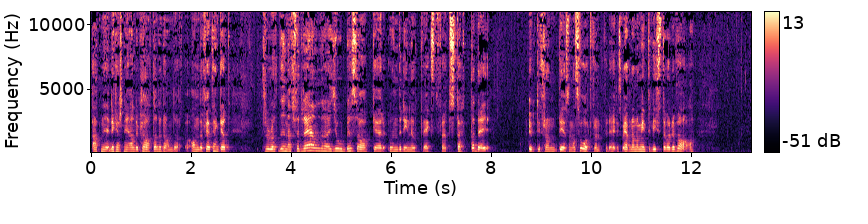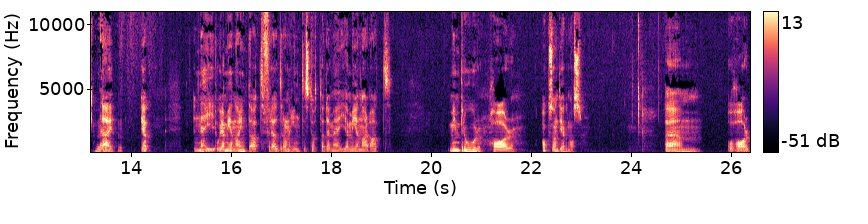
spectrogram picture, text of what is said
att ni, det kanske ni aldrig pratade om, om det. För jag tänker att, tror du att dina föräldrar gjorde saker under din uppväxt för att stötta dig utifrån det som var svårt för, för dig? Liksom, även om de inte visste vad det var? Men... Nej. Jag, nej, och jag menar inte att föräldrarna inte stöttade mig. Jag menar att min bror har också en diagnos. Um, och har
